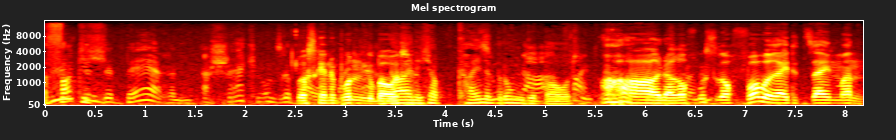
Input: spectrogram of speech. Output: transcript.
Fuck, ich- Wütende Bären erschrecken unsere Du hast keine Brunnen gebaut. Nein, ich habe keine. Brunnen gebaut. Oh, darauf musst du doch vorbereitet sein, Mann.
